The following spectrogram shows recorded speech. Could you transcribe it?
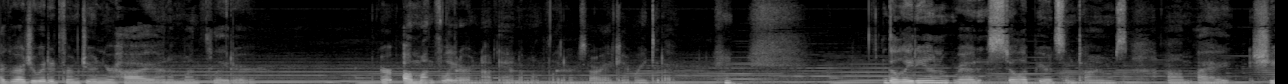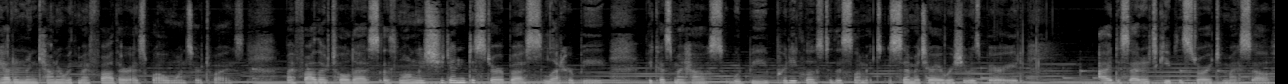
I graduated from junior high, and a month later, or a month later, not and a month later. Sorry, I can't read today. the lady in red still appeared sometimes. Um, I she had an encounter with my father as well once or twice. My father told us as long as she didn't disturb us, let her be, because my house would be pretty close to the cemetery where she was buried. I decided to keep the story to myself,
